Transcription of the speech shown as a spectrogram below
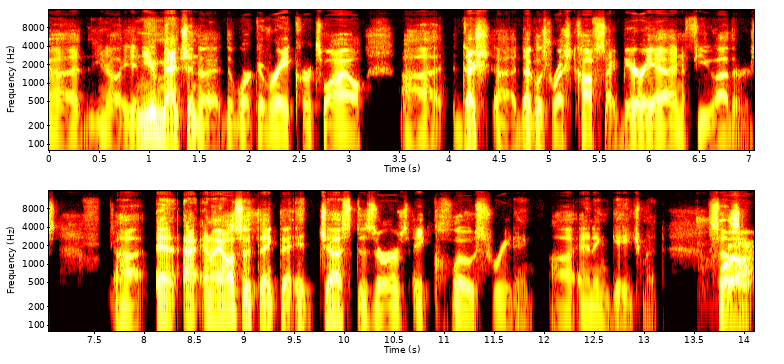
uh, you know, and you mentioned the, the work of Ray Kurzweil, uh, uh, Douglas Rushkoff, Siberia, and a few others. Uh, and and I also think that it just deserves a close reading uh, and engagement. So. Well,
